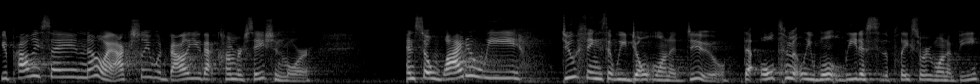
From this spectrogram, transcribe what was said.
You'd probably say, no, I actually would value that conversation more. And so, why do we do things that we don't want to do that ultimately won't lead us to the place where we want to be?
